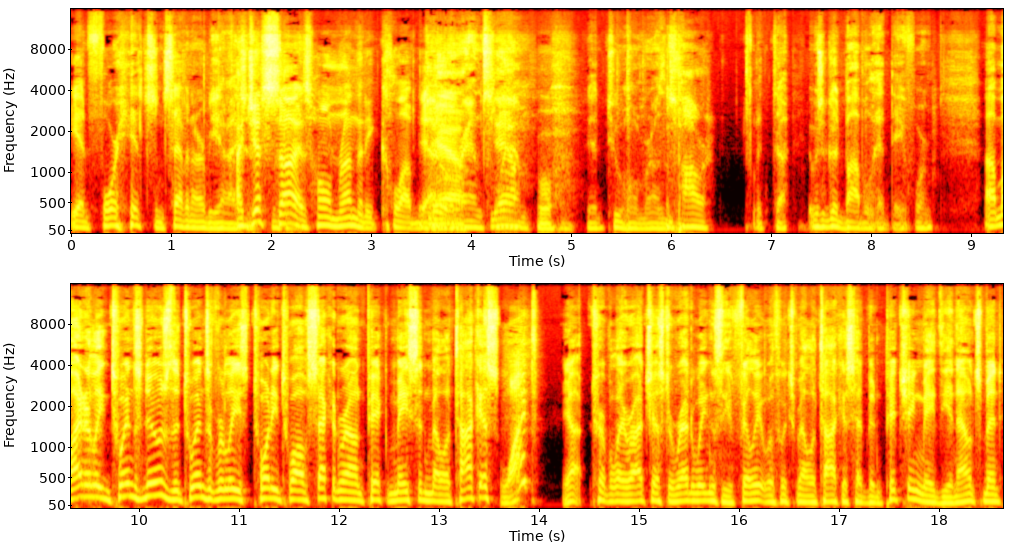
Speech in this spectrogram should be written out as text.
He had four hits and seven RBIs. I just saw his home run that he clubbed. Yeah, yeah. grand slam. Yeah. He had two home runs. Some power. It, uh, it was a good bobblehead day for him. Uh, minor league Twins news: The Twins have released 2012 second round pick Mason Melotakis. What? Yeah, AAA Rochester Red Wings, the affiliate with which Melotakis had been pitching, made the announcement.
